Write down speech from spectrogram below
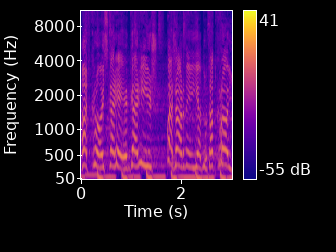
Открой скорее! Горишь! Пожарные едут! Открой!»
